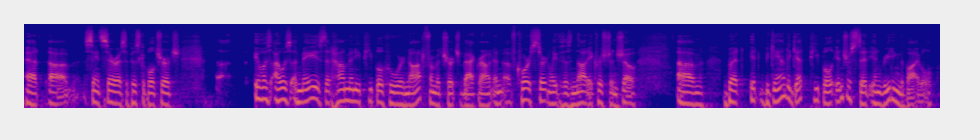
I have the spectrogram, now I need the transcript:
at um, Saint Sarah's Episcopal Church. Uh, it was I was amazed at how many people who were not from a church background, and of course, certainly this is not a Christian show, um, but it began to get people interested in reading the Bible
